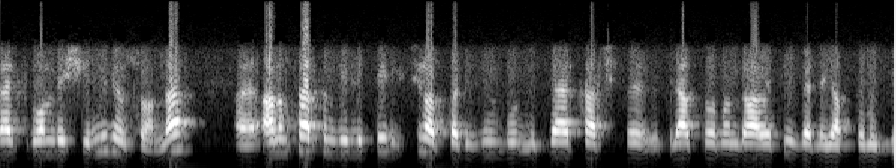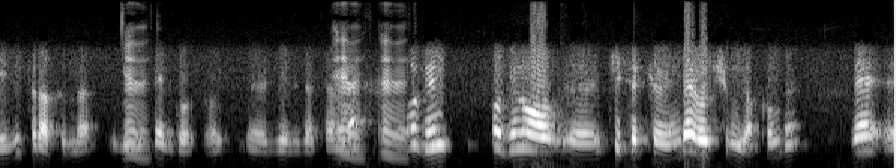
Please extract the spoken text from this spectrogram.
belki 15-20 gün sonra e, Anımsarsın birlikteydik. Sinop'ta bizim bu nükleer karşıtı platformun daveti üzerine yaptığımız gezi sırasında birlikteydik evet. o e, gezide seninle. Evet, evet. O gün, o gün o e, Kisir köyünde ölçüm yapıldı ve e,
